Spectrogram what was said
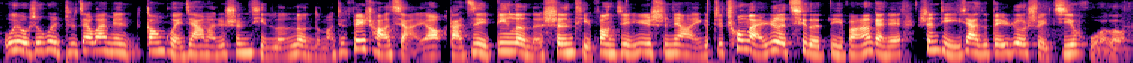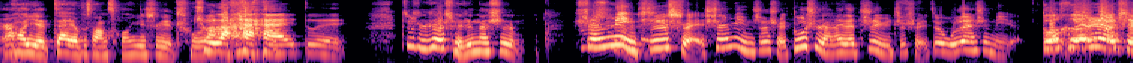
我有时候会就是在外面刚回家嘛，就身体冷冷的嘛，就非常想要把自己冰冷的身体放进浴室那样一个就充满热气的地方，然后感觉身体一下子被热水激活了，然后也再也不想从浴室里出来。出来，对，就是热水真的是。生命之水，生命之水，都市人类的治愈之水。就无论是你多喝热水，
